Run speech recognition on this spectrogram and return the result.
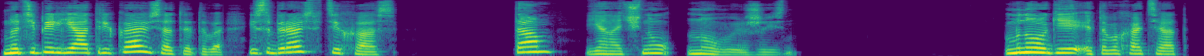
Но теперь я отрекаюсь от этого и собираюсь в Техас. Там я начну новую жизнь. Многие этого хотят.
